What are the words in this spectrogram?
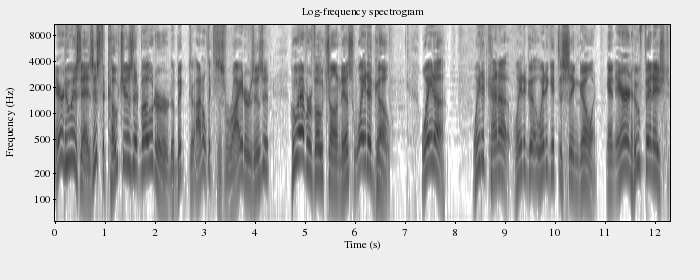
Aaron, who is that? Is this the coaches that vote or the big? I don't think this is writers, is it? Whoever votes on this, way to go. Way to, way to kind of, way to go, way to get this thing going. And Aaron, who finished,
